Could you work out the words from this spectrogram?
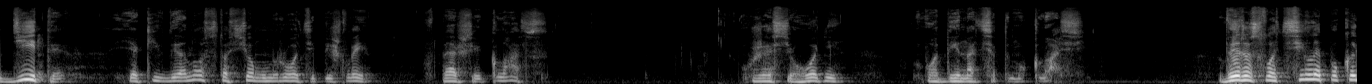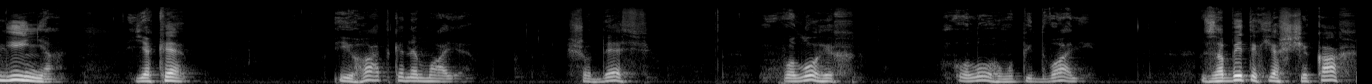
діти, які в 97-му році пішли в перший клас, уже сьогодні в 11 класі. Виросло ціле покоління, яке і гадки не має, що десь в вологих, вологому підвалі, в забитих ящиках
